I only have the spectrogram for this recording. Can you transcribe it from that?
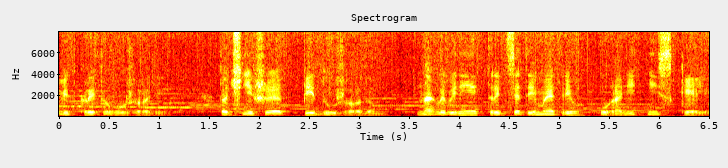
відкрито в Ужгороді. Точніше, під Ужгородом. На глибині 30 метрів у гранітній скелі.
